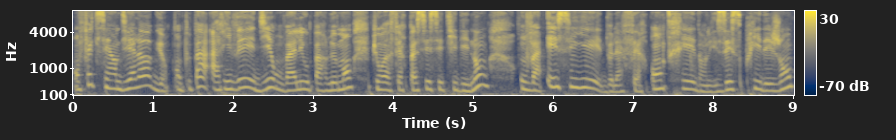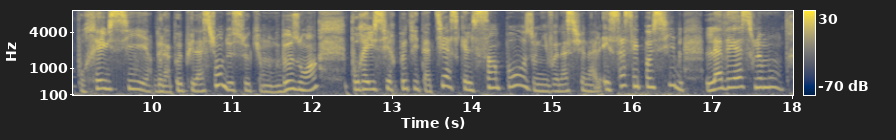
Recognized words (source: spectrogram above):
en fait, c'est un dialogue. On peut pas arriver et dire on va aller au Parlement puis on va faire passer cette idée. Non, on va essayer de la faire entrer dans les esprits des gens pour réussir, de la population, de ceux qui en ont besoin, pour réussir petit à petit à ce qu'elle s'impose au niveau national. Et ça, c'est possible. L'AVS le montre.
